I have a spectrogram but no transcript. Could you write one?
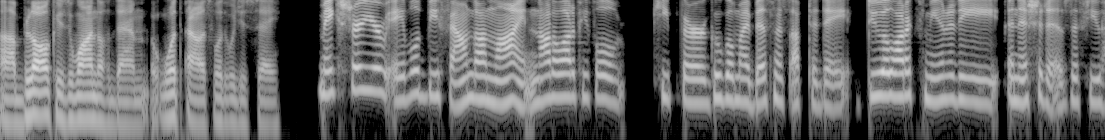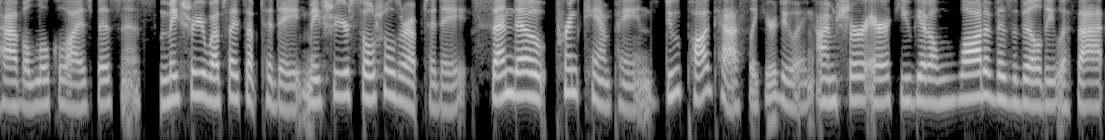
uh, blog is one of them. What else? What would you say? Make sure you're able to be found online. Not a lot of people keep their Google My Business up to date. Do a lot of community initiatives if you have a localized business. Make sure your website's up to date. Make sure your socials are up to date. Send out print campaigns. Do podcasts like you're doing. I'm sure, Eric, you get a lot of visibility with that.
